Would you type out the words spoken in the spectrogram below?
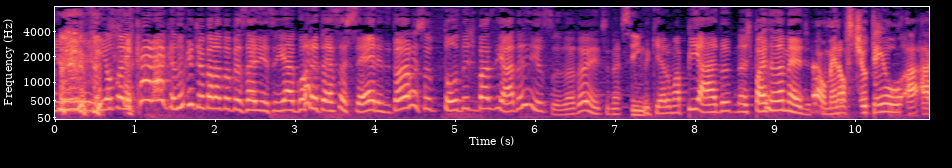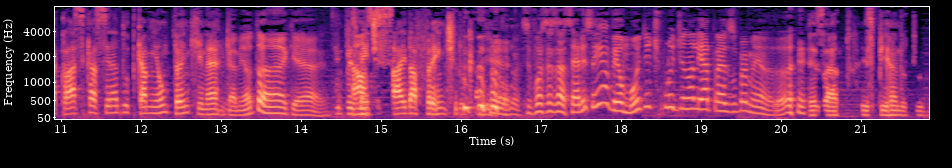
E, e, eu falei, caraca, eu nunca tinha parado pra pensar nisso. E agora tá essas séries, então elas são todas baseadas nisso, exatamente, né? Sim. Que era uma piada nas páginas da média. É, o Man of Steel tem o- a, a clássica cena do caminhão tanque, né? Caminhão tanque, é. Simplesmente sai da frente do caminhão. Se fosse essa série, você ia ver um monte de gente explodindo ali atrás do Superman. né? Exato, espirrando tudo.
